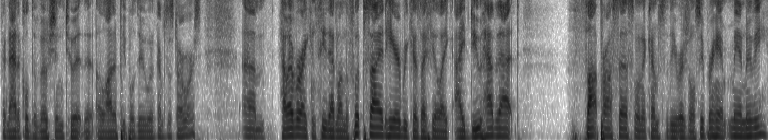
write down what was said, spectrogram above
fanatical devotion to it that a lot of people do when it comes to Star Wars. Um, however, I can see that on the flip side here because I feel like I do have that thought process when it comes to the original Superman movie.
